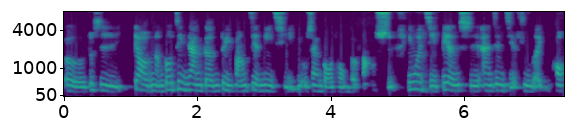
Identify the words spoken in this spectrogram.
呃，就是要能够尽量跟对方建立起友善沟通的方式，因为即便是案件结束了以后，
